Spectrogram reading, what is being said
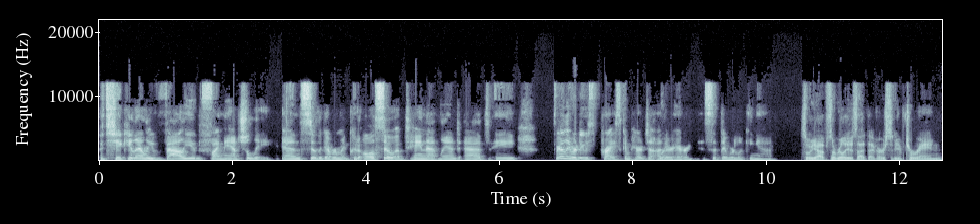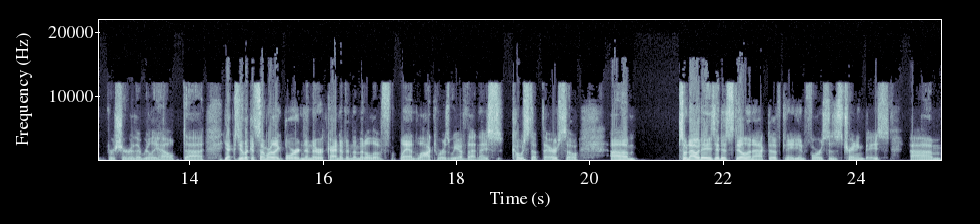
particularly valued financially. And so the government could also obtain that land at a fairly reduced price compared to other right. areas that they were looking at. So yeah, so really is that diversity of terrain for sure that really helped. Uh, yeah, because you look at somewhere like Borden and they're kind of in the middle of landlocked, whereas we have that nice coast up there. So, um, so nowadays it is still an active Canadian Forces training base. Um,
